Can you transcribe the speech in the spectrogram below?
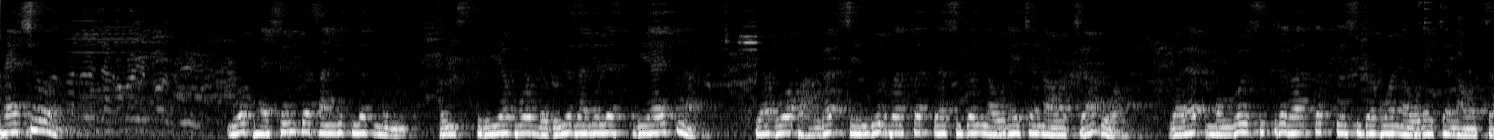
फॅशन व फॅशनचं सांगितलं म्हणून. पण स्त्रिया बुवा लग्न झालेल्या स्त्रिया आहेत ना त्या बुवा भांगात सेंदूर भरतात त्या सुद्धा नवऱ्याच्या नावाच्या बुवा. गळ्यात मंगळसूत्र घालतात ते सुद्धा बुवा नवऱ्याच्या नावाचा.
